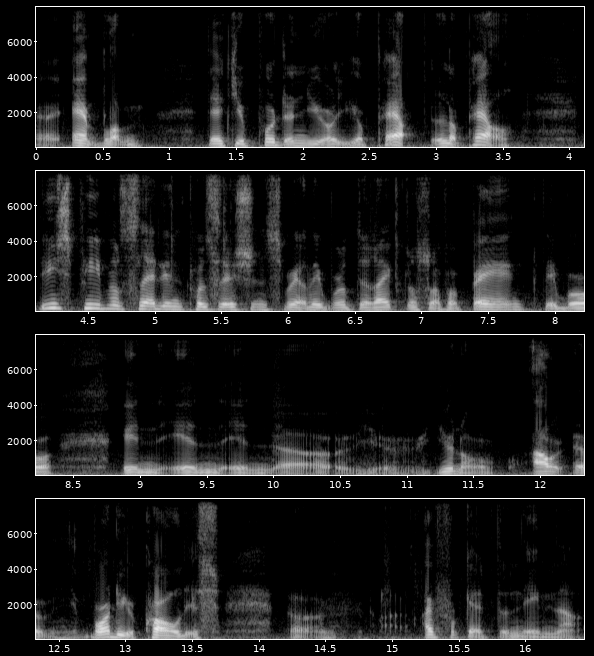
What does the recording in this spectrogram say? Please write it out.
uh, emblem that you put in your, your pel- lapel. These people sat in positions where they were directors of a bank, they were in, in, in uh, you, know, out, uh, what do you call this? Uh, I forget the name now.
